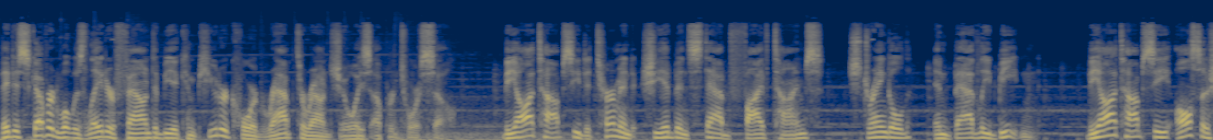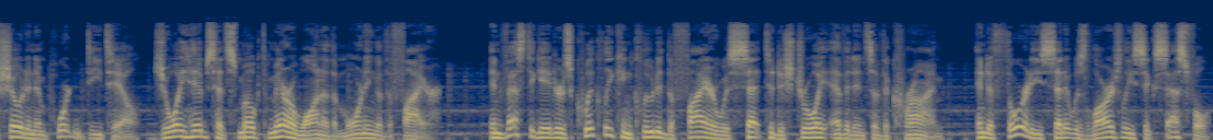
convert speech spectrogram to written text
They discovered what was later found to be a computer cord wrapped around Joy's upper torso. The autopsy determined she had been stabbed five times, strangled, and badly beaten. The autopsy also showed an important detail. Joy Hibbs had smoked marijuana the morning of the fire. Investigators quickly concluded the fire was set to destroy evidence of the crime, and authorities said it was largely successful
